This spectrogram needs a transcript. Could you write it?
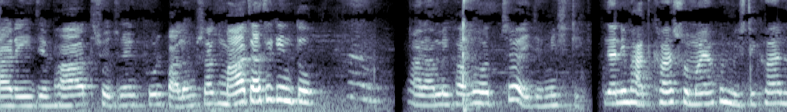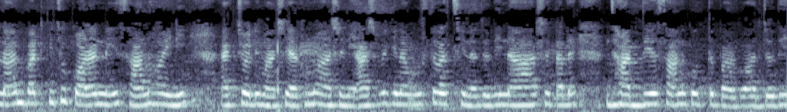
আর এই যে ভাত, সজনের ফুল, পালং শাক, মাছ আছে কিন্তু। আর আমি খাব হচ্ছে এই যে মিষ্টি। জানি ভাত খাওয়ার সময় এখন মিষ্টি খাওয়ার নয় বাট কিছু করার নেই, স্নান হয়নি। অ্যাকচুয়ালি মাসি এখনও আসেনি। আসবে কিনা বুঝতে পারছি না। যদি না আসে, তাহলে ঝাড় দিয়ে স্নান করতে পারব। আর যদি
